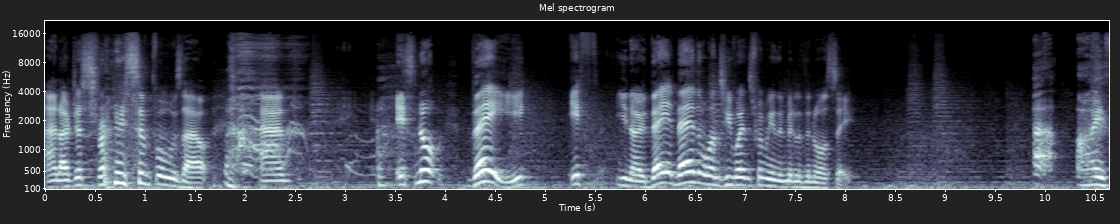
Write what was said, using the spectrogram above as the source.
and I've just thrown some balls out, and it's not they. If you know they they're the ones who went swimming in the middle of the North Sea. I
